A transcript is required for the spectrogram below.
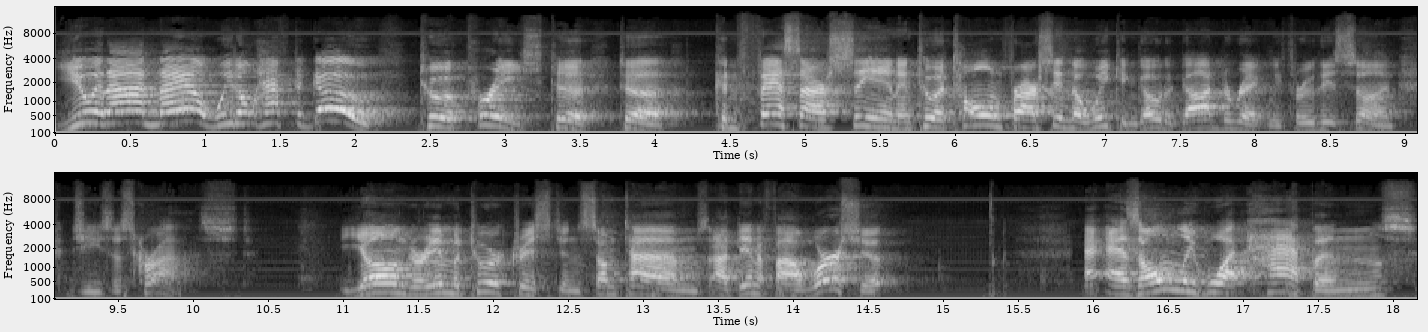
You and I now, we don't have to go to a priest to, to confess our sin and to atone for our sin. No, we can go to God directly through His Son, Jesus Christ. Young or immature Christians sometimes identify worship as only what happens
